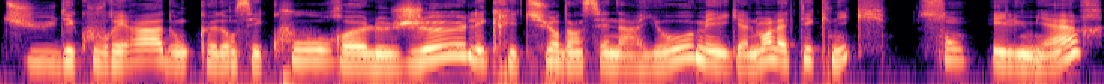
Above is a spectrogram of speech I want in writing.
Tu découvriras donc dans ces cours euh, le jeu, l'écriture d'un scénario, mais également la technique, son et lumière,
